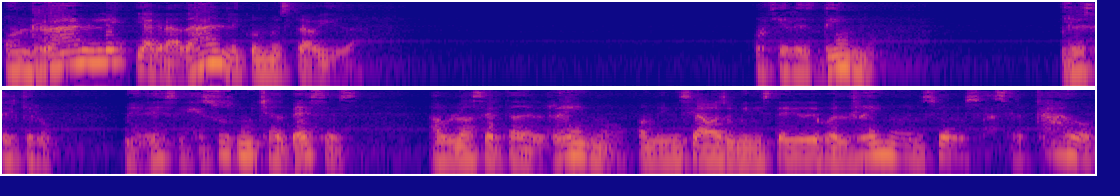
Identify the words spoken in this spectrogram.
honrarle y agradarle con nuestra vida. Porque Él es digno Él es el que lo merece. Jesús muchas veces habló acerca del reino. Cuando iniciaba su ministerio dijo, el reino de los cielos se ha acercado.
